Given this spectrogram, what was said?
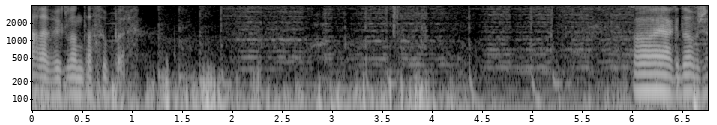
Ale wygląda super. O, jak dobrze.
